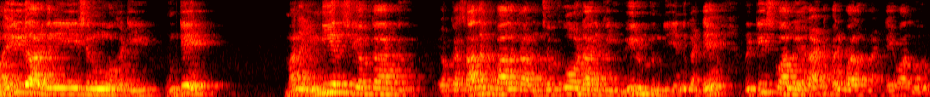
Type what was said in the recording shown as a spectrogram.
మైల్డ్ ఆర్గనైజేషన్ ఒకటి ఉంటే మన ఇండియన్స్ యొక్క యొక్క సాధక బాధకాలను చెప్పుకోవడానికి వీలుంటుంది. ఎందుకంటే బ్రిటిష్ వాళ్ళు ఎలాంటి పరిపాలకులు అంటే వాళ్ళు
